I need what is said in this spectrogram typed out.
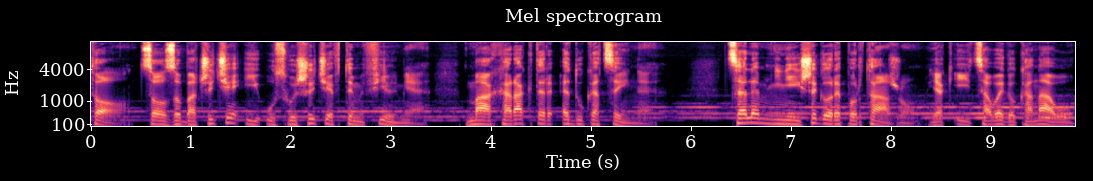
To, co zobaczycie i usłyszycie w tym filmie, ma charakter edukacyjny. Celem niniejszego reportażu, jak i całego kanału,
